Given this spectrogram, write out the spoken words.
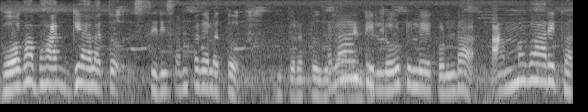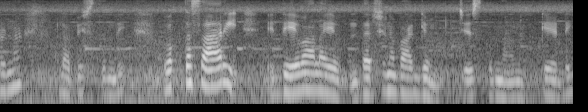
భోగభాగ్యాలతో సిరి సంపదలతో తులతూ ఎలాంటి లోటు లేకుండా అమ్మవారి కరుణ లభిస్తుంది. ఒక్కసారి దేవాలయం దర్శన భాగ్యం చేసుకుందాం. ఓకే అండి.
